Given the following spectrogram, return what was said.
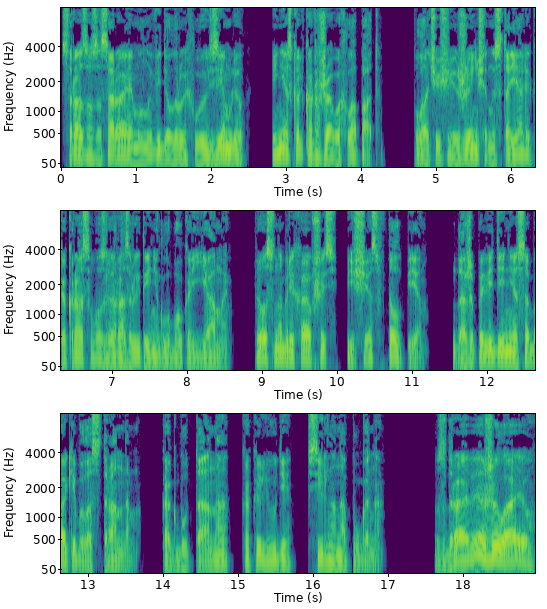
Сразу за сараем он увидел рыхлую землю и несколько ржавых лопат. Плачущие женщины стояли как раз возле разрытой неглубокой ямы. Пес, набрехавшись, исчез в толпе. Даже поведение собаки было странным, как будто она, как и люди, сильно напугана. «Здравия желаю!»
